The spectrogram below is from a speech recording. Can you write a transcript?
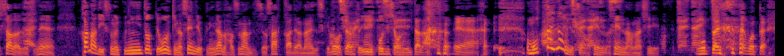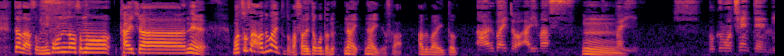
したらですね、かなりその国にとって大きな戦力になるはずなんですよ。サッカーではないですけど、間違いちゃんといいポジションにいたら。ええもったいないんですよ、変な、変な話。もったいない。もったいない、もったいない。ただ、その日本のその会社ね、松尾さんアルバイトとかされたことない、ないですか？アルバイト。アルバイトあります。うん。やっぱり、僕もチェーン店に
